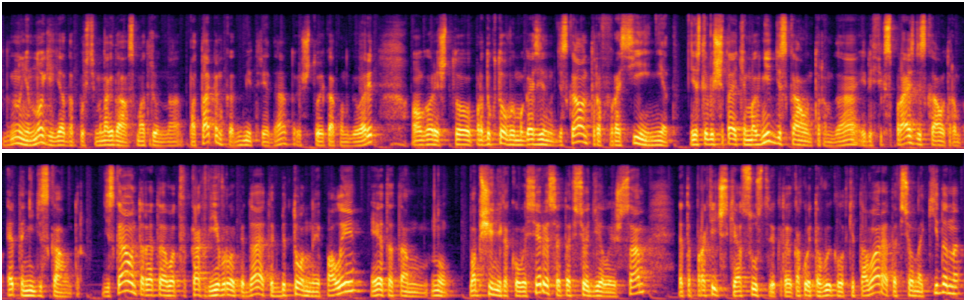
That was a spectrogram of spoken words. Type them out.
ну не многие, я, допустим, иногда смотрю на Потапенко Дмитрия, да, то есть что и как он говорит. Он говорит, что продуктовый магазин дискаунтеров в России нет. Если вы считаете Магнит дискаунтером, да, или Fix Price дискаунтером, это не дискаунтер. Дискаунтер это вот как в Европе, да, это бетонные полы, и это там, ну, Вообще никакого сервиса, это все делаешь сам, это практически отсутствие какой-то выкладки товара, это все накидано,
